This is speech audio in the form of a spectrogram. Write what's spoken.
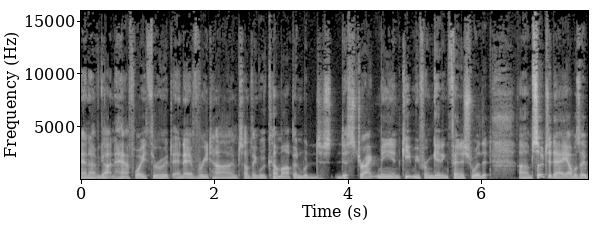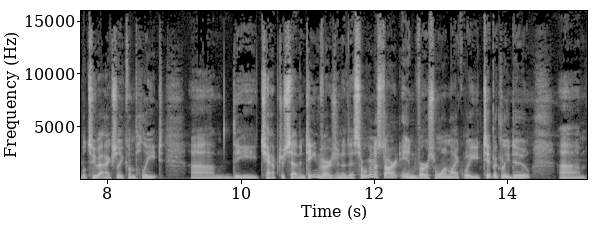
and I've gotten halfway through it, and every time something would come up and would dis- distract me and keep me from getting finished with it. Um, so today I was able to actually complete um, the chapter 17 version of this. So we're going to start in verse 1 like we typically do um,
